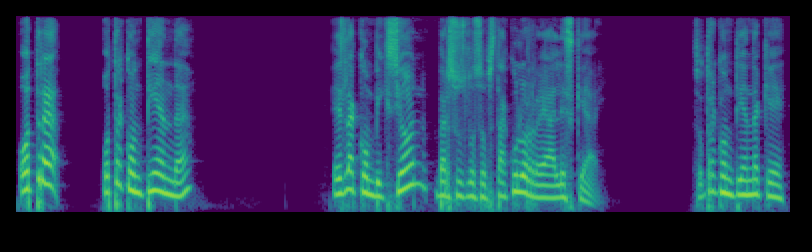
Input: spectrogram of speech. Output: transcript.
Otra, otra contienda es la convicción versus los obstáculos reales que hay. Es otra contienda que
